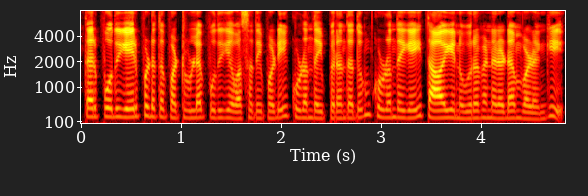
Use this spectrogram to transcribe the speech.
தற்போது ஏற்படுத்தப்பட்டுள்ள புதிய வசதிப்படி குழந்தை பிறந்ததும் குழந்தையை தாயின் உறவினரிடம் வழங்கி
